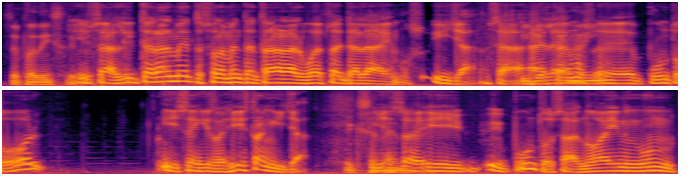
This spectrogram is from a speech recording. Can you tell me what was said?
se puede inscribir? o sea, literalmente solamente entrar al website de la EMUS y ya. O sea, laemus.org eh, y se registran y ya. Excelente. Y, punto. O sea, no hay ningún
